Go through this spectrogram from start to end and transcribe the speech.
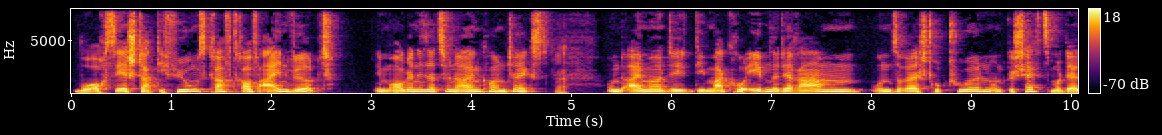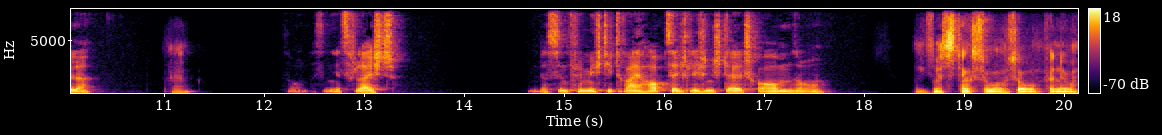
wo auch sehr stark die Führungskraft drauf einwirkt im organisationalen Kontext. Ja. Und einmal die, die Makroebene der Rahmen unserer Strukturen und Geschäftsmodelle. Ja. So, das sind jetzt vielleicht, das sind für mich die drei hauptsächlichen Stellschrauben, so. Und was denkst du so, wenn du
